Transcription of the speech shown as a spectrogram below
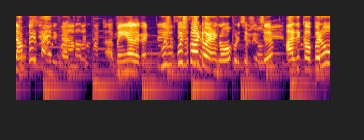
லப்பர் பண்ணுங்க மெய்யாளகன் புஷ் புஷ்பா டூ எனக்கு ரொம்ப பிடிச்சிருந்துச்சு. அதுக்கப்புறம்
